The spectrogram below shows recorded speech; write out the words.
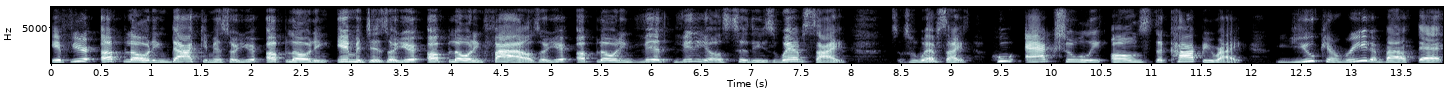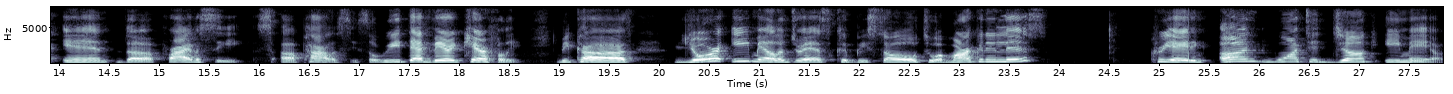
if you're uploading documents or you're uploading images or you're uploading files or you're uploading vid- videos to these websites websites who actually owns the copyright? You can read about that in the privacy uh, policy. So read that very carefully because your email address could be sold to a marketing list creating unwanted junk email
